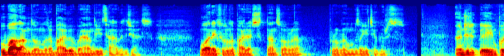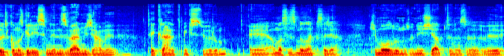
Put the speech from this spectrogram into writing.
Bu bağlamda onlara bay ve bayan diye hitap edeceğiz. Bu anekdotu da paylaştıktan sonra programımıza geçebiliriz. Öncelikle yayın politikamız gereği isimlerinizi vermeyeceğimi tekrar etmek istiyorum. Ee, ama siz bana kısaca kim olduğunuzu, ne iş yaptığınızı ve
